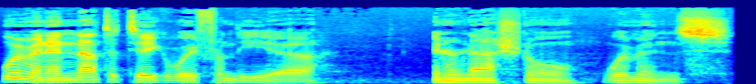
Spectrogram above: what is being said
women, and not to take away from the uh, International Women's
